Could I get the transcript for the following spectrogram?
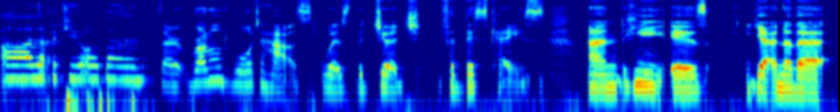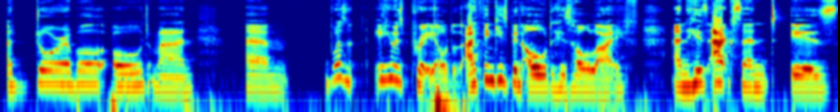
Ah, I love a cute old man. So Ronald Waterhouse was the judge for this case, and he is yet another adorable old man. Um, wasn't he was pretty old? I think he's been old his whole life, and his accent is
